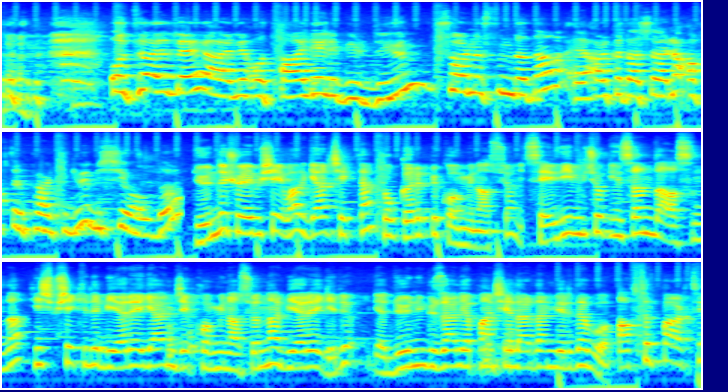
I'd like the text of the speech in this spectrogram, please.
otelde yani o aileyle bir düğün sonrasında da e, arkadaşlarla after party gibi bir şey oldu. Düğünde şöyle bir şey var. Gerçekten çok garip bir kombinasyon. Sevdiğim birçok insanın da aslında hiçbir şekilde bir araya gelmeyecek kombinasyonlar bir araya geliyor. Ya düğünü güzel yapan şeylerden biri de bu. After party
